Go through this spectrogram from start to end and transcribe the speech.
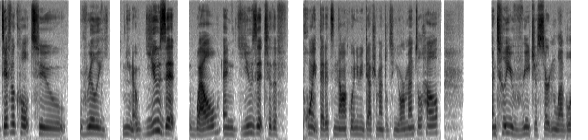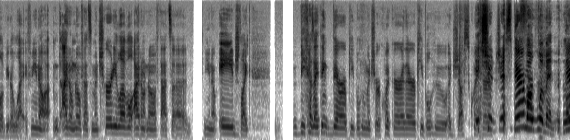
difficult to really you know use it well and use it to the f- point that it's not going to be detrimental to your mental health until you reach a certain level of your life. You know, I don't know if that's a maturity level. I don't know if that's a, you know, age like because I think there are people who mature quicker. There are people who adjust quicker. It should just There be are more- women. there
